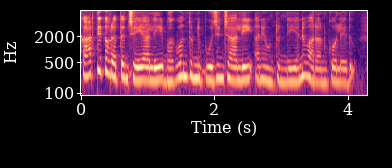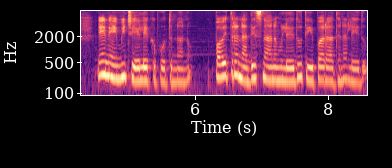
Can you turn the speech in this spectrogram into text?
కార్తీక వ్రతం చేయాలి భగవంతుణ్ణి పూజించాలి అని ఉంటుంది అని వారు అనుకోలేదు. నేనేమీ చేయలేకపోతున్నాను. పవిత్ర నదీ స్నానము లేదు దీపారాధన లేదు.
